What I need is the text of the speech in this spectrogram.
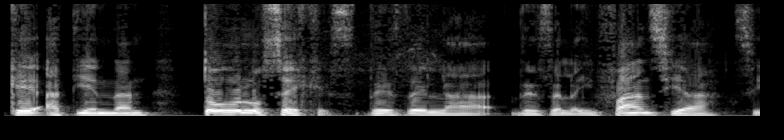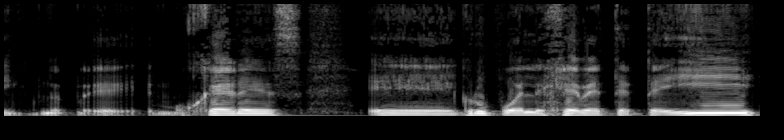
que atiendan todos los ejes, desde la, desde la infancia, eh, mujeres, grupo LGBTI,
